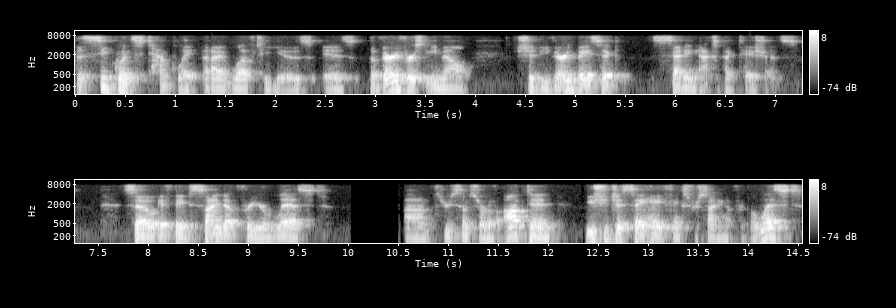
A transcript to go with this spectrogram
the sequence template that I love to use is the very first email should be very basic, setting expectations. So if they've signed up for your list um, through some sort of opt-in, you should just say, "Hey, thanks for signing up for the list.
